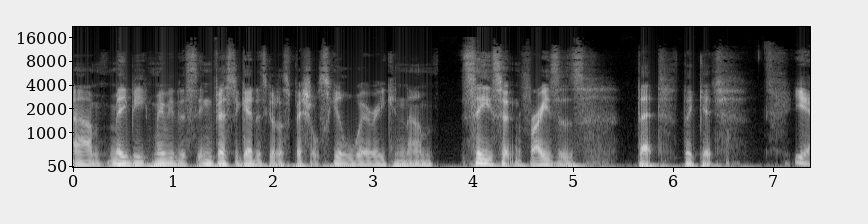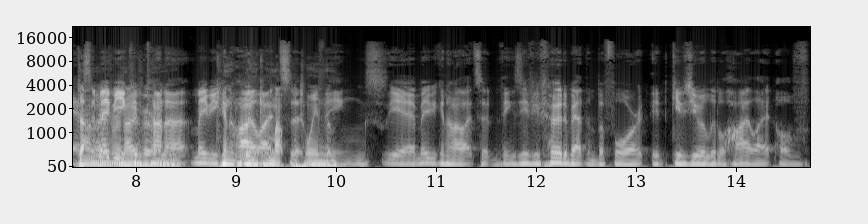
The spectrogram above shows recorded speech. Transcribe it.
um, maybe maybe this investigator's got a special skill where he can um, see certain phrases that that get yeah. So maybe you over can kind of maybe you can can, link 'em highlight up certain between them. Yeah, maybe you can highlight certain things if you've heard about them before. It, it gives you a little highlight of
